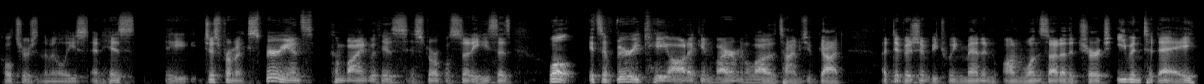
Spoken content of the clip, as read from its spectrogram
cultures in the Middle East. And his he just from experience combined with his historical study, he says, well, it's a very chaotic environment. A lot of the times, you've got a division between men and, on one side of the church, even today,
